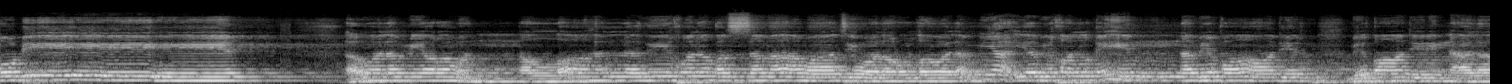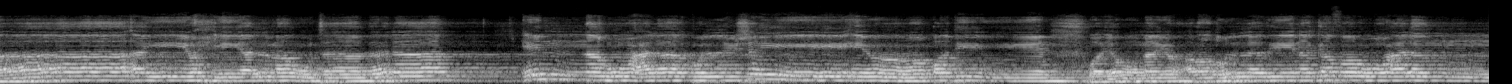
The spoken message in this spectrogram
مبين أولم يروا أن الله الذي خلق السماوات والأرض ولم يعي بخلقهن بقادر بقادر على أن يحيي الموتى بلى إنه على كل شيء قدير. ويوم يعرض الذين كفروا على النار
